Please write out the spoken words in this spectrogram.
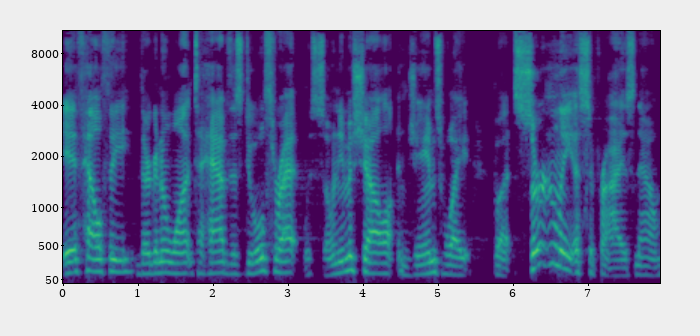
if healthy, they're going to want to have this dual threat with Sony Michel and James White, but certainly a surprise. Now,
